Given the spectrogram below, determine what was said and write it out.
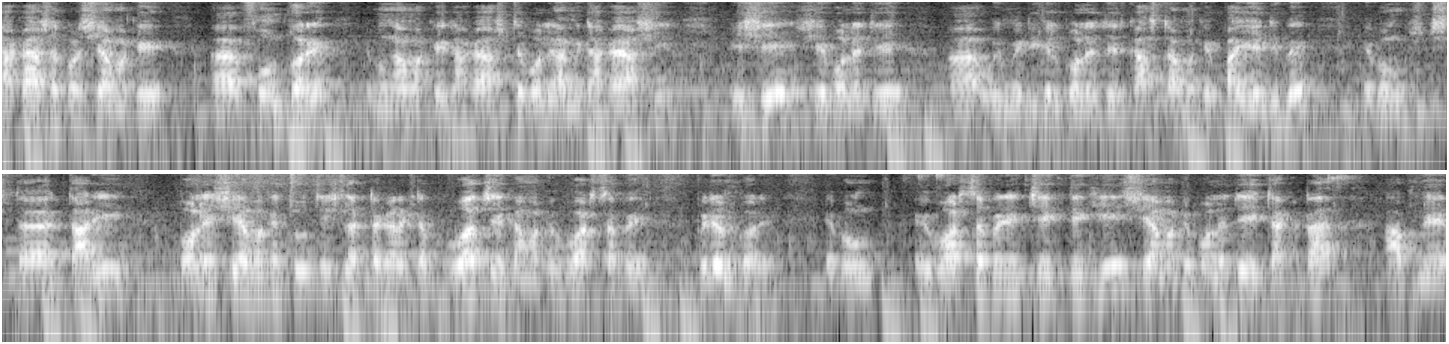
ঢাকায় আসার পর সে আমাকে ফোন করে এবং আমাকে ঢাকায় আসতে বলে, আমি ঢাকায় আসি। এসে সে বলে যে ওই মেডিকেল কলেজের কাজটা আমাকে পাইয়ে দিবে এবং তারই বলে সে আমাকে চৌত্রিশ লাখ টাকার একটা ভুয়া চেক আমাকে হোয়াটসঅ্যাপে প্রেরণ করে এবং এই হোয়াটসঅ্যাপের এই চেক দেখিয়ে সে আমাকে বলে যে, এই টাকাটা আপনার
